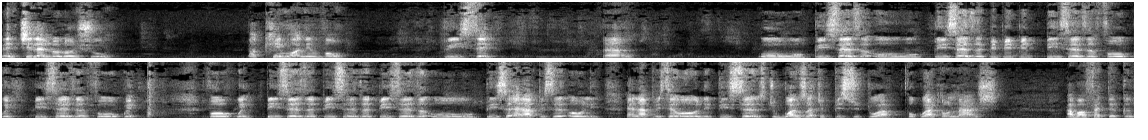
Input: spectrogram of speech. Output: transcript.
Un chile Lolo chou. Pas qui moi n'invo. Pissez. Hein? Ou ou pisseuse, ou ou pisseuse, pipi pipi pisseuse, faux quoi, pisseuse, faux quoi. Pisseuse, pisseuse, pisseuse, ouh, pisseuse, elle a pissé au lit, elle a pissé au lit, pisseuse. Tu bois jusqu'à tu pisses sur toi, quoi à ton âge. Ah bah fait que,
